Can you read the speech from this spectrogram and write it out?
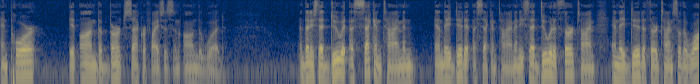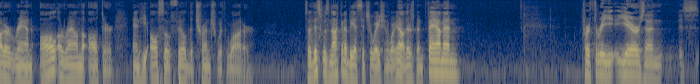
and pour it on the burnt sacrifices and on the wood." And then he said, "Do it a second time." And and they did it a second time. And he said, Do it a third time, and they did a third time. So the water ran all around the altar, and he also filled the trench with water. So this was not going to be a situation where, you know, there's been famine for three years, and it's,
